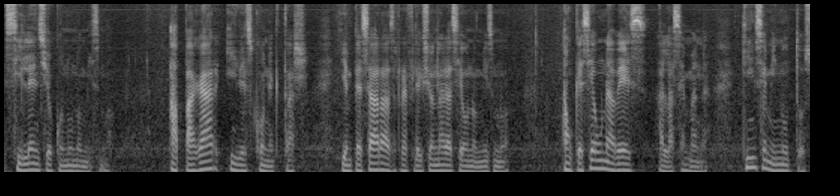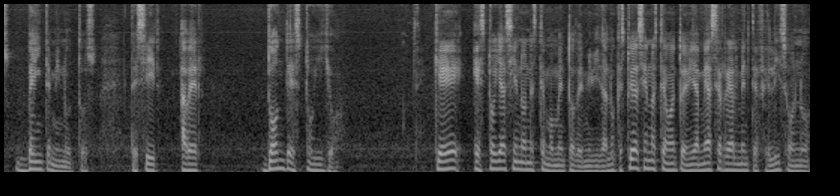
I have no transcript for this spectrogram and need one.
silencio con uno mismo. Apagar y desconectar y empezar a reflexionar hacia uno mismo aunque sea una vez a la semana, 15 minutos, 20 minutos, decir, a ver, ¿dónde estoy yo? ¿Qué estoy haciendo en este momento de mi vida? ¿Lo que estoy haciendo en este momento de mi vida me hace realmente feliz o no?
